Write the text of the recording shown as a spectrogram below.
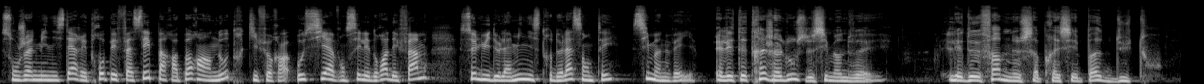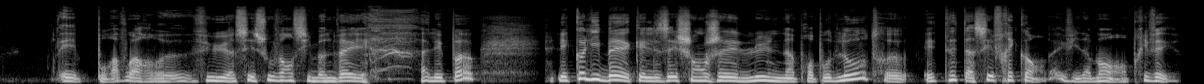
Son jeune ministère est trop effacé par rapport à un autre qui fera aussi avancer les droits des femmes, celui de la ministre de la Santé, Simone Veil. Elle était très jalouse de Simone Veil. Les deux femmes ne s'appréciaient pas du tout. Et pour avoir euh, vu assez souvent Simone Veil à l'époque, les colibets qu'elles échangeaient l'une à propos de l'autre euh, étaient assez fréquents, évidemment en privé,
